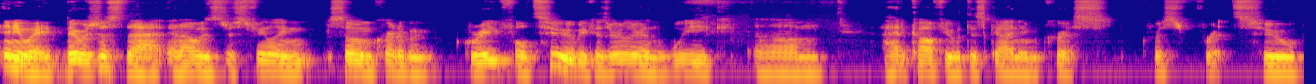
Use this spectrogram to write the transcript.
anyway, there was just that. And I was just feeling so incredibly grateful too because earlier in the week, um, I had coffee with this guy named Chris, Chris Fritz, who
